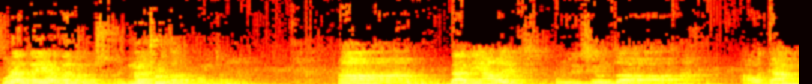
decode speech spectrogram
40 yardes doncs no et surt a compte. Uh, Dani, Àlex, posicions a, al camp.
